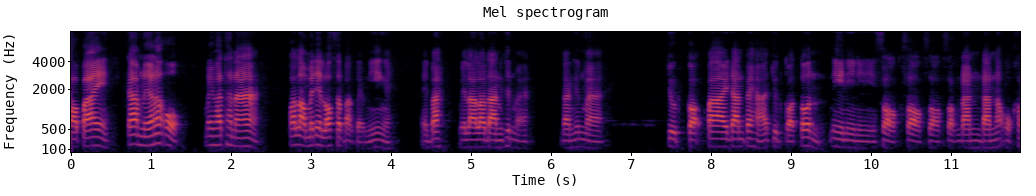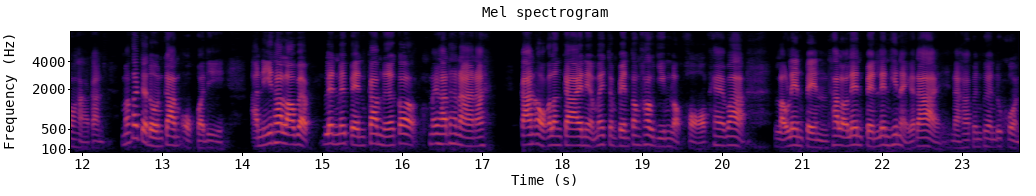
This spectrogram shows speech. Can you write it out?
ต่อไปกล้ามเนื้อหน้าอกไม่พัฒนา เพราะเราไม่ได้ล็อกสะบักแบบนี้ไง เห็นปะเวลาเราดันขึ้นมา ดันขึ้นมา จุดเกาะปลายดันไปหาจุดเกาะต้น นี่นี่นี่ศอกศอกศอกศอกดันดันหน้าอกเข้าหากัน มันก็จะโดนกล้ามอกพอดี อันนี้ถ้าเราแบบเล่นไม่เป็นกล้ามเนื้อก็ไม่พัฒนานะ การออกกำลังกายเนี่ยไม่จำเป็นต้องเข้ายิมหรอกขอแค่ว่าเราเล่นเป็น ถ้าเราเล่นเป็นเล่นที่ไหนก็ได้นะครับเพื่อนๆทุกคน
